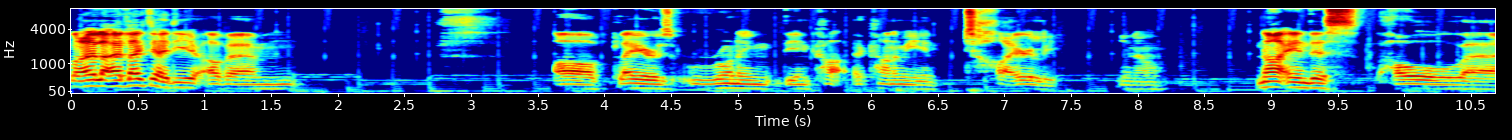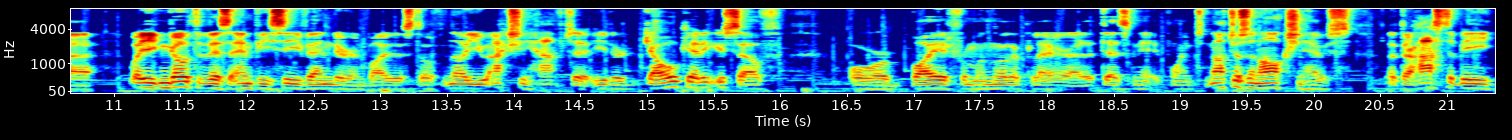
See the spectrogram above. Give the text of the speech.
But I, I'd like the idea of um of players running the enco- economy entirely, you know, not in this whole. Uh, well, you can go to this NPC vendor and buy this stuff. No, you actually have to either go get it yourself or buy it from another player at a designated point. Not just an auction house. Like there has to be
